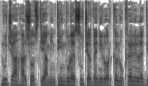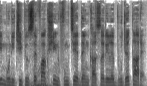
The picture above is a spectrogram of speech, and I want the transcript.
Lucian Harșovski amintindu-le sucevenilor că lucrările din municipiu se fac și în funcție de încasările bugetare.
